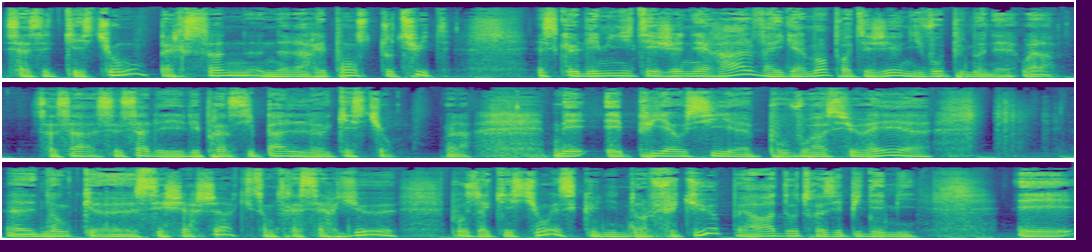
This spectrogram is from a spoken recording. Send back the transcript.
C'est à cette question, personne n'a la réponse tout de suite. Est-ce que l'immunité générale va également protéger au niveau pulmonaire? Voilà, ça, ça, c'est ça les, les principales questions. Voilà. Mais et puis il y a aussi, euh, pour vous rassurer. Euh, donc euh, ces chercheurs qui sont très sérieux posent la question est-ce que dans le futur il peut y avoir d'autres épidémies? Et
